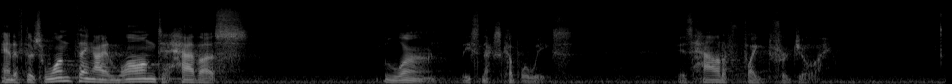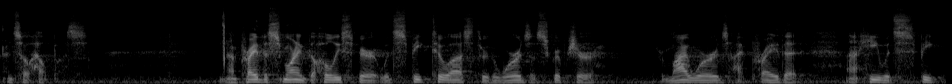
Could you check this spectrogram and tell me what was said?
And if there's one thing I long to have us learn these next couple of weeks, is how to fight for joy. And so help us. I pray this morning the Holy Spirit would speak to us through the words of Scripture, through my words. I pray that uh, He would speak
